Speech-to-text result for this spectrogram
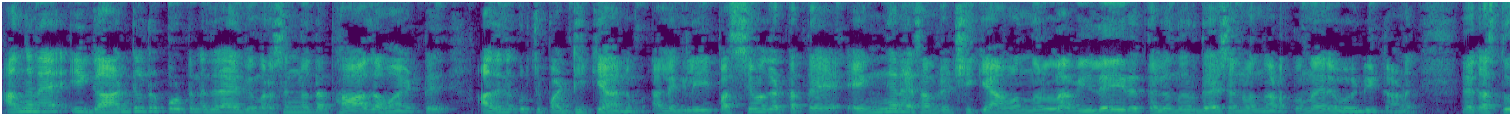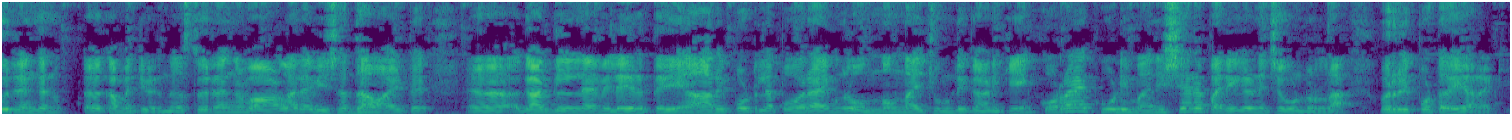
അങ്ങനെ ഈ ഗാഡ്ഗിൽ റിപ്പോർട്ടിനെതിരായ വിമർശനങ്ങളുടെ ഭാഗമായിട്ട് അതിനെക്കുറിച്ച് പഠിക്കാനും അല്ലെങ്കിൽ ഈ പശ്ചിമഘട്ടത്തെ എങ്ങനെ സംരക്ഷിക്കാമെന്നുള്ള വിലയിരുത്തലും നിർദ്ദേശങ്ങളും നടത്തുന്നതിന് വേണ്ടിയിട്ടാണ് കസ്തൂരിരംഗൻ രംഗൻ കമ്മിറ്റി വരുന്നത്. കസ്തൂരിരംഗൻ വളരെ വിശദമായിട്ട് ഗാഡ്ഗിലിനെ വിലയിരുത്തുകയും ആ റിപ്പോർട്ടിലെ പോരായ്മകൾ ഒന്നൊന്നായി ചൂണ്ടിക്കാണിക്കുകയും കുറെ കൂടി മനുഷ്യരെ പരിഗണിച്ചുകൊണ്ടുള്ള ഒരു റിപ്പോർട്ട് തയ്യാറാക്കി.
